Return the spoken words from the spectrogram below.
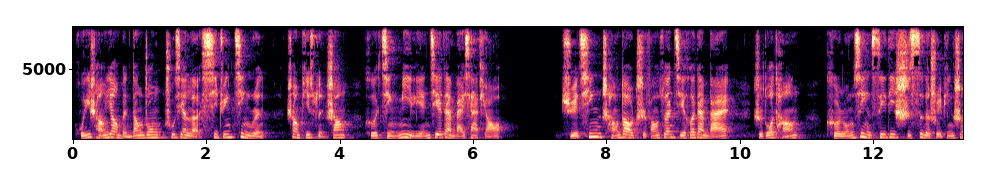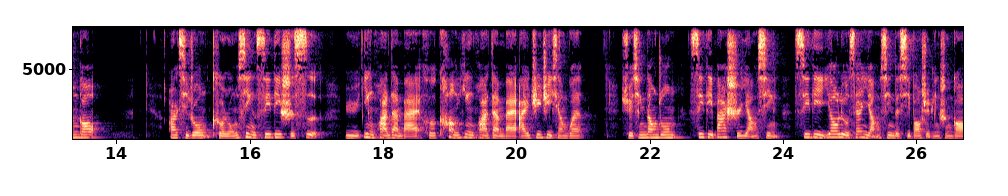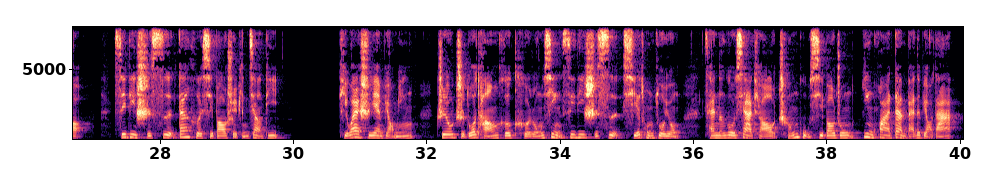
回肠样本当中出现了细菌浸润。上皮损伤和紧密连接蛋白下调，血清肠道脂肪酸结合蛋白、脂多糖、可溶性 CD 十四的水平升高，而其中可溶性 CD 十四与硬化蛋白和抗硬化蛋白 IgG 相关。血清当中 CD 八十阳性、CD 幺六三阳性的细胞水平升高，CD 十四单核细胞水平降低。体外实验表明。只有脂多糖和可溶性 CD 十四协同作用，才能够下调成骨细胞中硬化蛋白的表达。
